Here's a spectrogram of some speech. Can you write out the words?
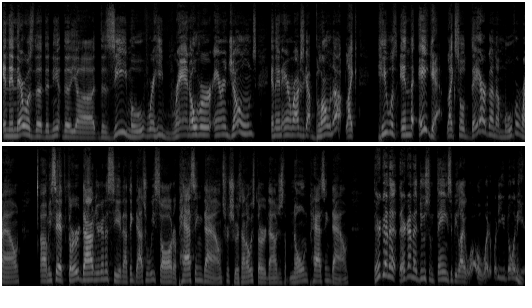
and then there was the the the uh the Z move where he ran over Aaron Jones and then Aaron Rodgers got blown up. Like he was in the A gap. Like so they are gonna move around. Um, he said third down, you're gonna see it. And I think that's what we saw it, or passing downs for sure. It's not always third down, just a known passing down. They're gonna they're gonna do some things to be like, whoa, what, what are you doing here?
